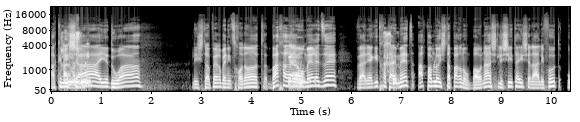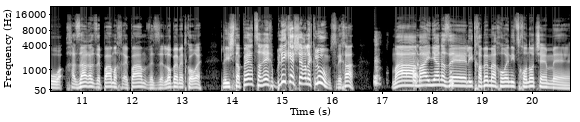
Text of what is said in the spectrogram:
הקלישאה הידועה, להשתפר בניצחונות. בכר היה גם. אומר את זה, ואני אגיד לך את האמת, אף פעם לא השתפרנו. בעונה השלישית ההיא של האליפות, הוא חזר על זה פעם אחרי פעם, וזה לא באמת קורה. להשתפר צריך בלי קשר לכלום, סליחה. מה, מה העניין הזה להתחבא מאחורי ניצחונות שהם אה,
